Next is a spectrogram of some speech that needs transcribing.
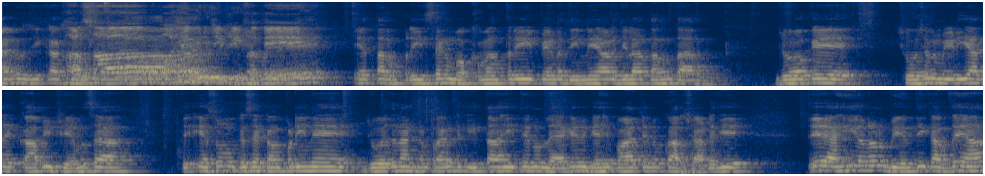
ਵਾਹਿਗੁਰੂ ਜੀ ਕਾ ਖਾਲਸਾ ਵਾਹਿਗੁਰੂ ਜੀ ਕੀ ਫਤਿਹ। ਇਹ ਧਰਮਪ੍ਰੀਤ ਸਿੰਘ ਮੁੱਖ ਮੰਤਰੀ ਪਿੰਡ ਦੀਨੇਵਾਲ ਜ਼ਿਲ੍ਹਾ ਤਰਨਤਾਰਨ ਜੋ ਕਿ ਸੋਸ਼ਲ ਮੀਡੀਆ ਤੇ ਕਾਫੀ ਫੇਮਸ ਆ ਤੇ ਇਸ ਨੂੰ ਕਿਸੇ ਕੰਪਨੀ ਨੇ ਜੋ ਇਹਦੇ ਨਾਲ ਕੰਟਰੈਕਟ ਕੀਤਾ ਸੀ ਤੇ ਇਹਨੂੰ ਲੈ ਕੇ ਵੀ ਗਏ ਬਾਅਦ ਚ ਇਹਨੂੰ ਘਰ ਛੱਡ ਗਏ। ਤੇ ਅਸੀਂ ਉਹਨਾਂ ਨੂੰ ਬੇਨਤੀ ਕਰਦੇ ਹਾਂ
